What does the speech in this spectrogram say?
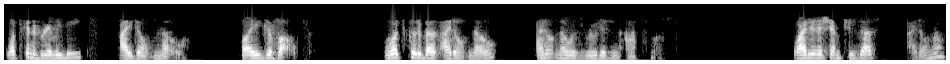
What's going to really be? I don't know. By Gewalt. What's good about I don't know? I don't know is rooted in Atzmus. Why did Hashem choose us? I don't know.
